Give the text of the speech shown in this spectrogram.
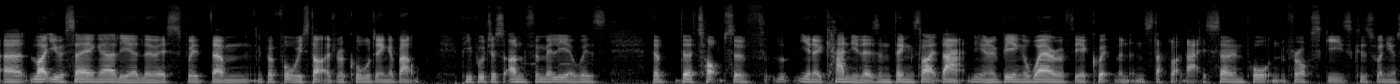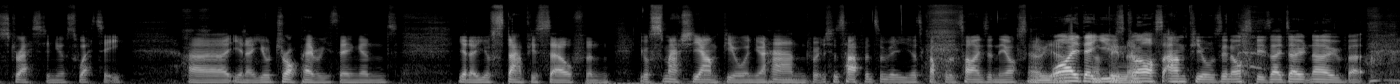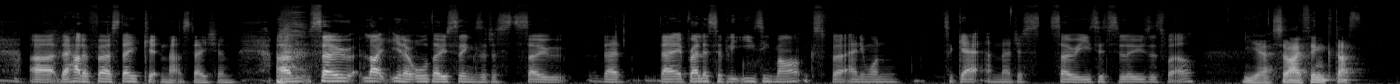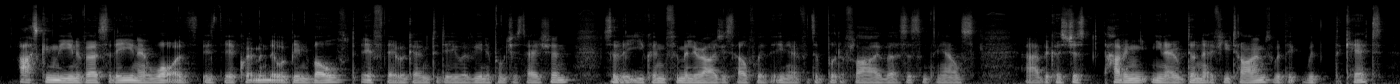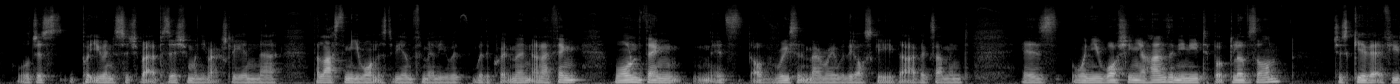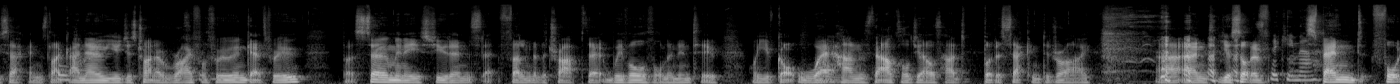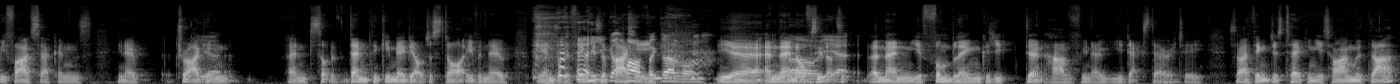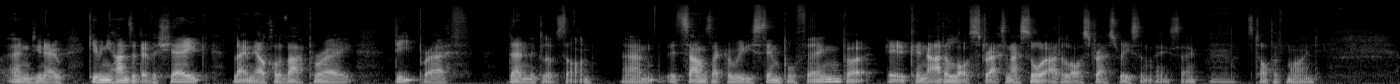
Uh, like you were saying earlier Lewis with um, before we started recording about people just unfamiliar with the the tops of you know cannulas and things like that. You know, being aware of the equipment and stuff like that is so important for OSCEs because when you're stressed and you're sweaty, uh, you know, you'll drop everything and you know you'll stab yourself and you'll smash the ampule in your hand, which has happened to me a couple of times in the OSCE. Oh, yeah. Why they I've use glass ampules in OSCEs, I don't know, but. Uh, they had a first aid kit in that station, um, so like you know all those things are just so they're they're relatively easy marks for anyone to get, and they're just so easy to lose as well. Yeah, so I think that's asking the university, you know, what is, is the equipment that would be involved if they were going to do a venipuncture station, so that you can familiarize yourself with, you know, if it's a butterfly versus something else. Uh, because just having, you know, done it a few times with the, with the kit will just put you in such a better position when you're actually in there. The last thing you want is to be unfamiliar with, with equipment. And I think one thing it's of recent memory with the OSCE that I've examined is when you're washing your hands and you need to put gloves on, just give it a few seconds. Like I know you're just trying to rifle through and get through, but so many students fell into the trap that we've all fallen into where you've got wet hands, the alcohol gel's had but a second to dry. Uh, and you sort of spend 45 seconds, you know, dragging and sort of then thinking maybe I'll just start even though the ends of the fingers you are got half a baggy. glove on. Yeah, and then Oh, obviously that's and then you're fumbling because you don't have you know your dexterity. So I think just taking your time with that and you know giving your hands a bit of a shake, letting the alcohol evaporate, deep breath, then the gloves on. Um, it sounds like a really simple thing, but it can add a lot of stress, and I saw it add a lot of stress recently, so it's top of mind.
